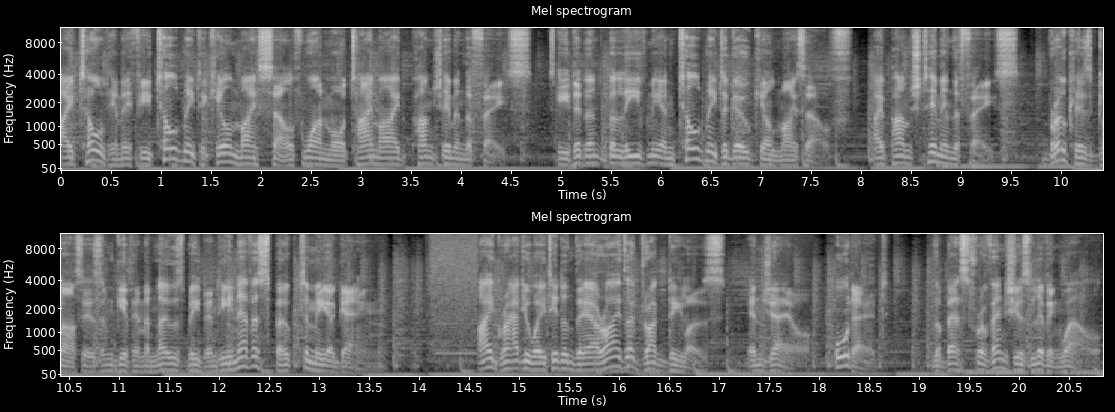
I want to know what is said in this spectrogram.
I told him if he told me to kill myself one more time I'd punch him in the face. He didn't believe me and told me to go kill myself. I punched him in the face, broke his glasses and give him a nosebleed and he never spoke to me again. I graduated and they're either drug dealers, in jail, or dead. The best revenge is living well.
